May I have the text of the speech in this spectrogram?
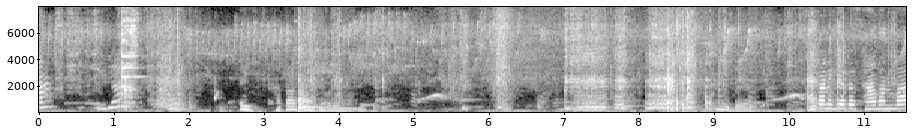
আন। এই খাতা আছে আবার মধ্যে? দোকানে গিয়ে একটা সাব আনবা,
